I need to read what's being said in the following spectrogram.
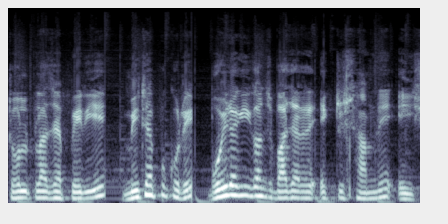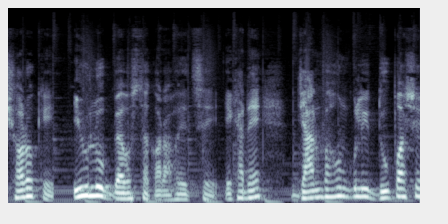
টোল প্লাজা পেরিয়ে মিঠাপুকুরে বৈরাগীগঞ্জ বাজারের একটু সামনে এই সড়কে ইউলুপ ব্যবস্থা করা হয়েছে। এখানে যানবাহনগুলি দুপাশে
